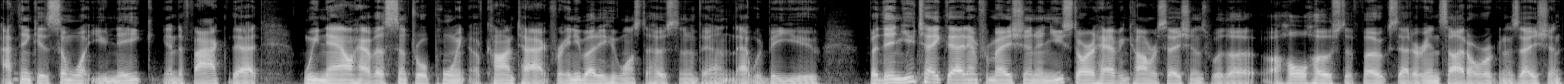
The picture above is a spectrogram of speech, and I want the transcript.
I think is somewhat unique in the fact that we now have a central point of contact for anybody who wants to host an event. That would be you. But then you take that information and you start having conversations with a, a whole host of folks that are inside our organization.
